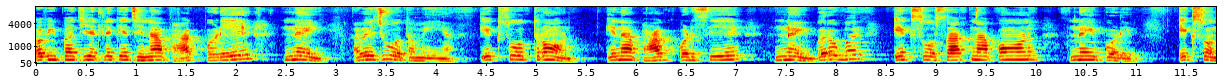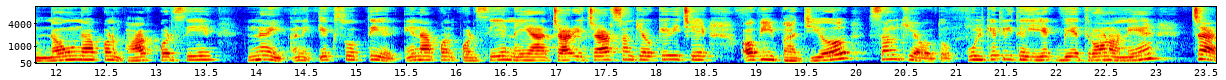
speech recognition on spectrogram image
અવિભાજ્ય એટલે કે જેના ભાગ પડે નહીં. હવે જુઓ તમે અહીંયા. એકસો ત્રણ, એના ભાગ પડશે નહીં. બરાબર? એકસો સાતના પણ નહીં પડે. એકસો નવના પણ ભાગ પડશે નહીં અને એકસો તેર, એના પણ પડશે નહીં. આ ચારે ચાર સંખ્યાઓ કેવી છે? અવિભાજ્ય સંખ્યાઓ. તો કુલ કેટલી થઈ? એક, બે, ત્રણ અને ચાર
